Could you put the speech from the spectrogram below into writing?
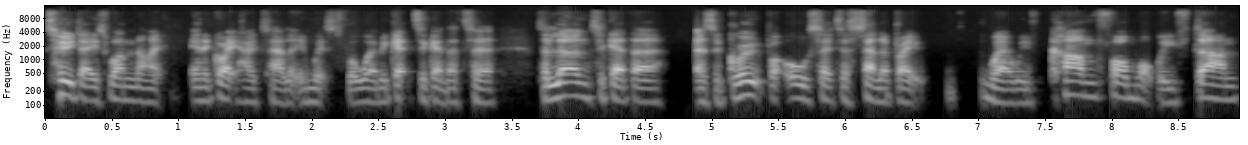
two days, one night in a great hotel in Whitstable, where we get together to to learn together as a group, but also to celebrate where we've come from, what we've done,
